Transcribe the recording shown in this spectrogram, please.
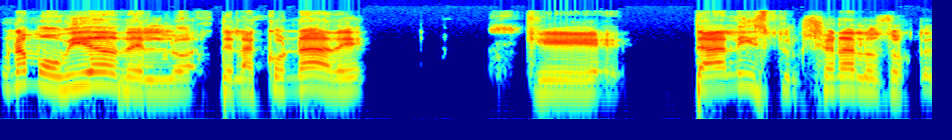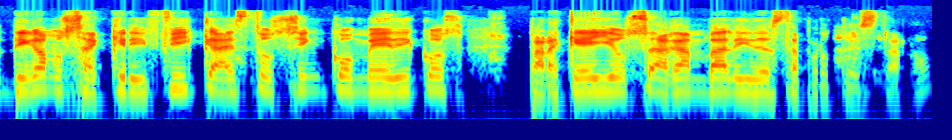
una movida de, lo, de la CONADE que da la instrucción a los doctores, digamos, sacrifica a estos cinco médicos para que ellos hagan válida esta protesta, ¿no?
